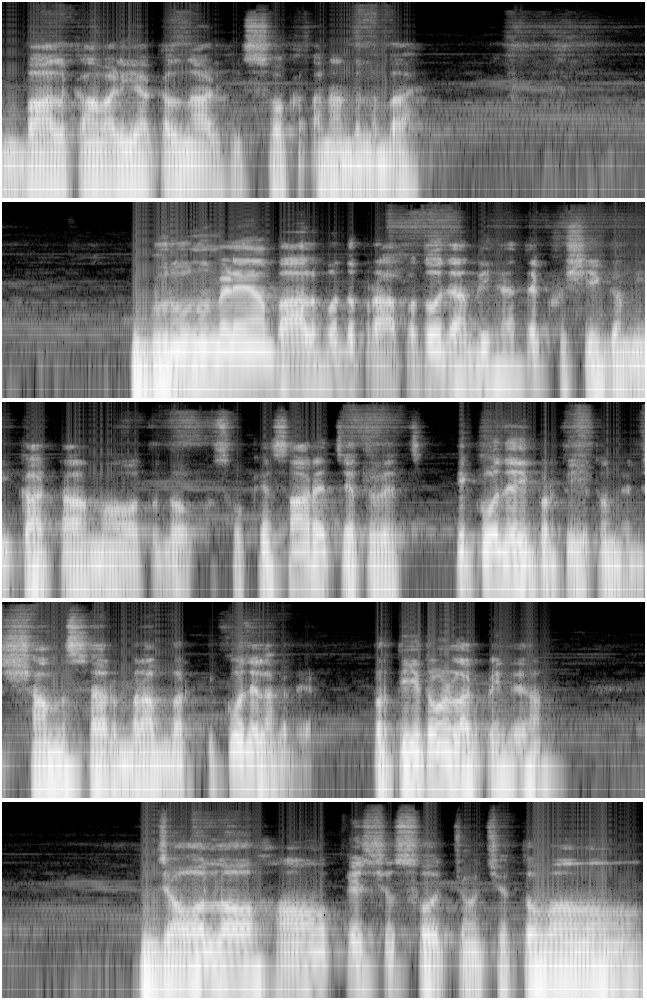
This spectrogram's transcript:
ਬਾਲਕਾਂ ਵਾਲੀ ਅਕਲ ਨਾਲ ਹੀ ਸੁਖ ਆਨੰਦ ਲੱਭਾ ਹੈ। ਗੁਰੂ ਨੂੰ ਮਿਲਿਆ ਬਾਲ ਬੁੱਧ ਪ੍ਰਾਪਤ ਹੋ ਜਾਂਦੀ ਹੈ ਤੇ ਖੁਸ਼ੀ, ਗਮੀ, ਘਾਟਾ, ਮੌਤ, ਦੁੱਖ, ਸੁੱਖੇ ਸਾਰੇ ਚਿੱਤ ਵਿੱਚ ਇੱਕੋ ਜਿਹੀ ਪ੍ਰਤੀਤ ਹੁੰਦੇ ਨੇ। ਸ਼ਮ, ਸਰ, ਬਰਾਬਰ ਇੱਕੋ ਜਿਹੇ ਲੱਗਦੇ ਆ। ਪ੍ਰਤੀਤ ਹੋਣ ਲੱਗ ਪੈਂਦੇ ਹਨ। ਜੋ ਲੋ ਹਉ, ਕਿਛ ਸੋਚੋ ਚਿਤਵੋਂ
